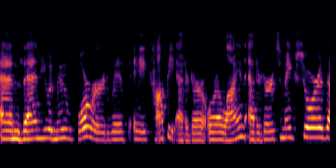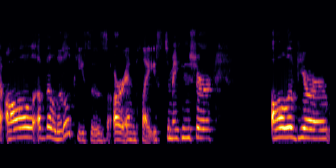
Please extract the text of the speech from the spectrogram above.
and then you would move forward with a copy editor or a line editor to make sure that all of the little pieces are in place, to making sure all of your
